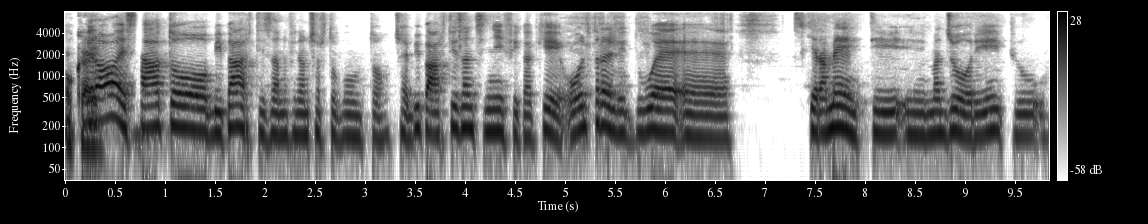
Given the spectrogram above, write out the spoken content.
Okay. Però è stato bipartisan fino a un certo punto, cioè bipartisan significa che oltre ai due eh, schieramenti eh, maggiori più,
